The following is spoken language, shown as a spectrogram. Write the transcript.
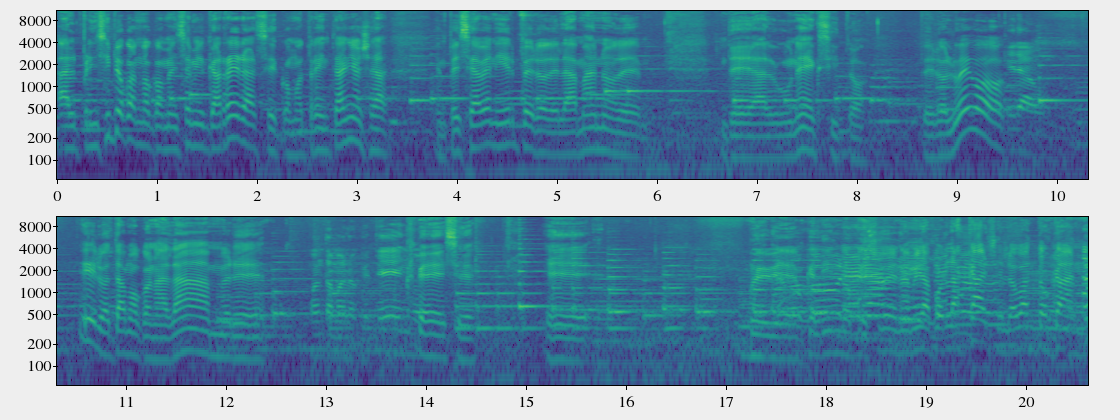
al principio cuando comencé mi carrera, hace como 30 años, ya empecé a venir, pero de la mano de, de algún éxito. Pero luego Era un... eh, lo atamos con alambre, ¿Cuánta mano que tengo? ese. eh, muy bien, qué lindo que suena. Mira, por las calles lo van tocando.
